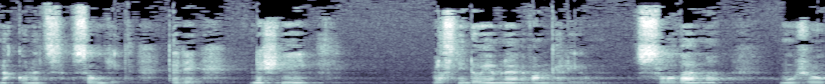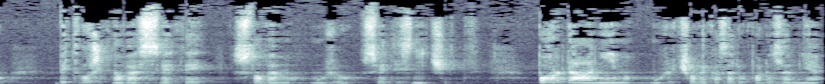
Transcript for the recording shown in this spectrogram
nakonec soudit. Tedy dnešní vlastně dojemné evangelium. Slovem můžu vytvořit nové světy, slovem můžu světy zničit. Pohrdáním můžu člověka zadupat do země,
